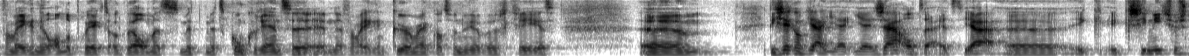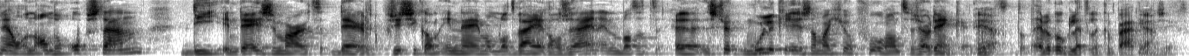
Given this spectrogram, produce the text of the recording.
vanwege een heel ander project ook wel met, met, met concurrenten. En uh, vanwege een keurmerk wat we nu hebben gecreëerd. Um, die zeggen ook, ja, jij, jij zei altijd... ja, ik, ik zie niet zo snel een ander opstaan... die in deze markt dergelijke positie kan innemen... omdat wij er al zijn en omdat het een stuk moeilijker is... dan wat je op voorhand zou denken. Ja. Dat, dat, heb ik ook letterlijk een paar keer ja. gezegd.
